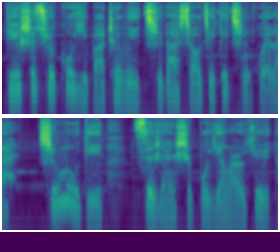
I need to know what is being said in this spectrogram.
狄氏却故意把这位齐大小姐给请回来，其目的自然是不言而喻的。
